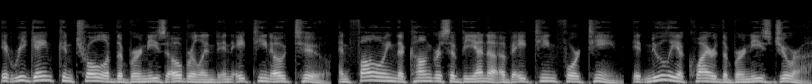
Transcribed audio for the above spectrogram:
It regained control of the Bernese Oberland in 1802, and following the Congress of Vienna of 1814, it newly acquired the Bernese Jura.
